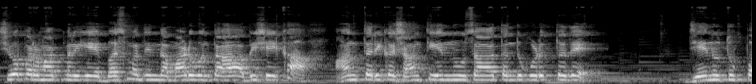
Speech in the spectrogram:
ಶಿವಪರಮಾತ್ಮರಿಗೆ ಭಸ್ಮದಿಂದ ಮಾಡುವಂತಹ ಅಭಿಷೇಕ ಆಂತರಿಕ ಶಾಂತಿಯನ್ನು ಸಹ ತಂದುಕೊಡುತ್ತದೆ. ಜೇನುತುಪ್ಪ.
